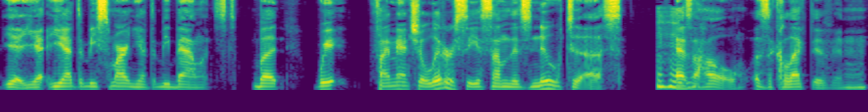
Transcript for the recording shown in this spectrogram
yeah you, you have to be smart and you have to be balanced but we financial literacy is something that's new to us Mm-hmm. as a whole as a collective and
